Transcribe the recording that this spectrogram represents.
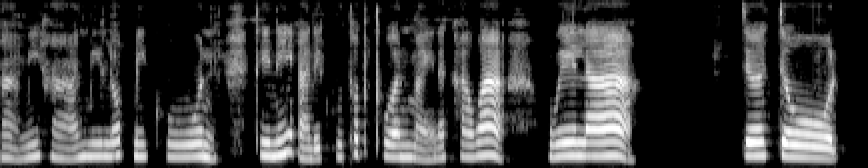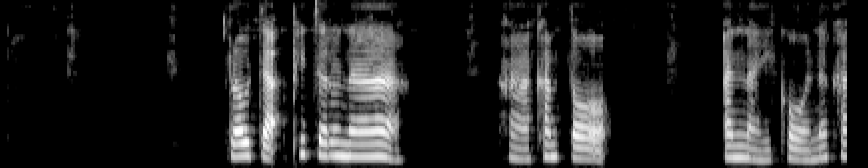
อ่า มีหาร มีลบ มีคูณ ทีนี้อ่าเดี๋ยวครูทบทวนใหม่นะคะว่า เวลา เจอโจทย์ เราจะพิจารณา หาคำตอบอันไหนก่อนนะคะ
